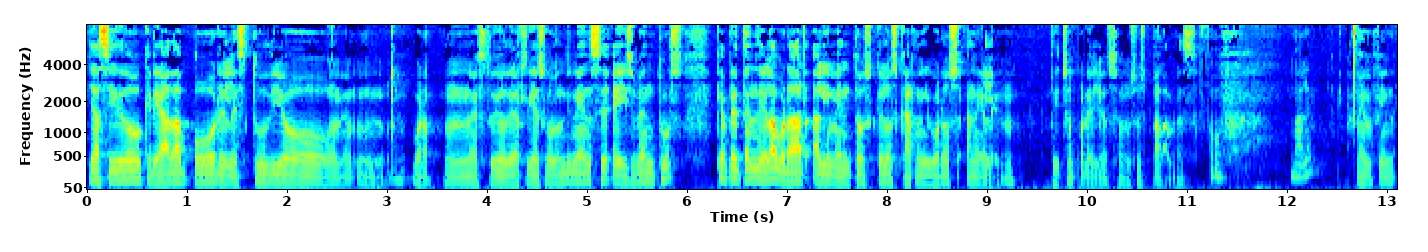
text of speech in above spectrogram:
y ha sido creada por el estudio, bueno, un estudio de riesgo londinense, Ace Ventures, que pretende elaborar alimentos que los carnívoros anhelen. Dicho por ellos, son sus palabras. Uf, ¿vale? En fin,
